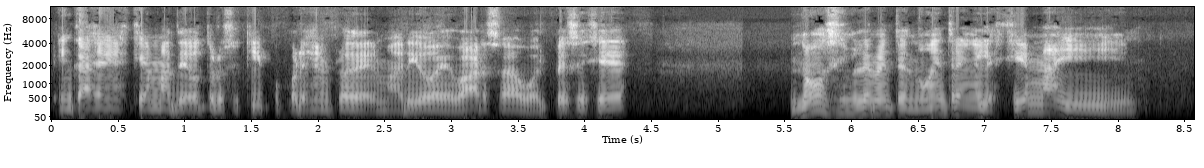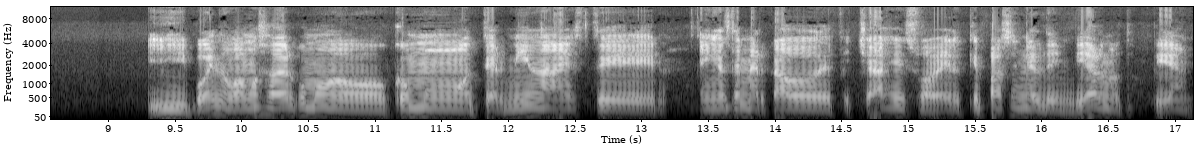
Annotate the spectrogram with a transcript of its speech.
encaje en esquemas de otros equipos, por ejemplo, del marido de Barça o el PSG. No, simplemente no entra en el esquema y, y bueno, vamos a ver cómo, cómo termina este en este mercado de fichajes o a ver qué pasa en el de invierno también.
